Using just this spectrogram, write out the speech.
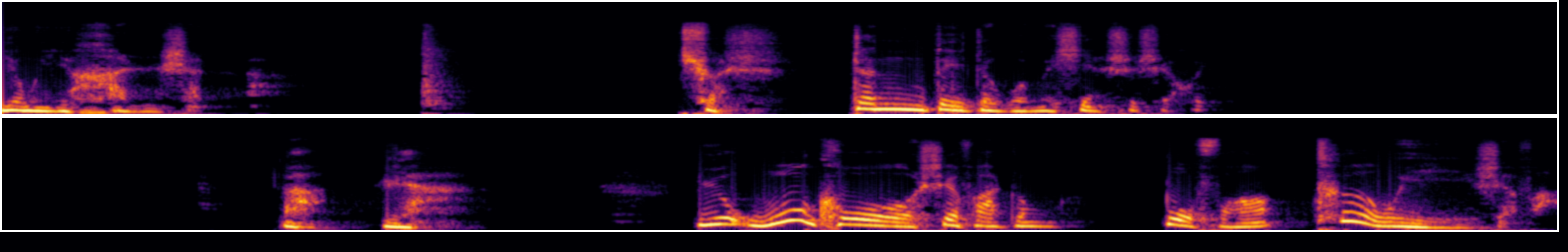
用意很深呐，确实针对着我们现实社会啊。然于无可设法中，不妨特为设法。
